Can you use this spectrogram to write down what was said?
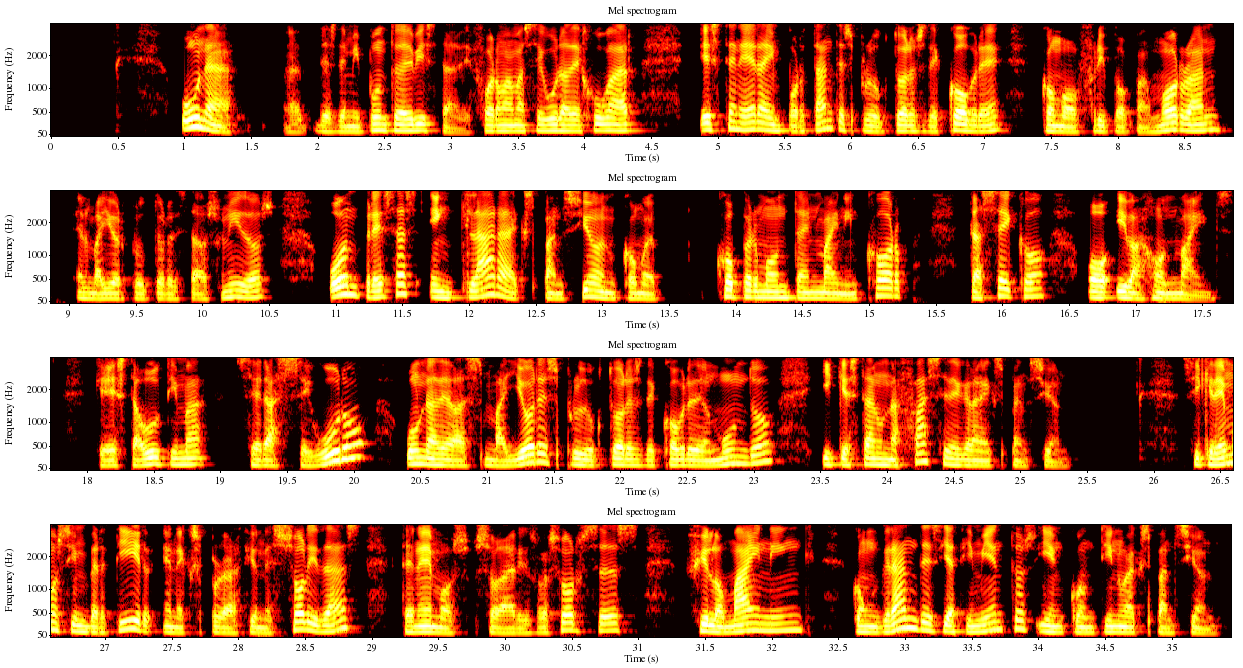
Una, eh, desde mi punto de vista, de forma más segura de jugar, es tener a importantes productores de cobre como Freeport McMoran, el mayor productor de Estados Unidos, o empresas en clara expansión como Copper Mountain Mining Corp, Taseco o Ivanhoe Mines, que esta última será seguro una de las mayores productores de cobre del mundo y que está en una fase de gran expansión. Si queremos invertir en exploraciones sólidas, tenemos Solaris Resources, Philo Mining, con grandes yacimientos y en continua expansión.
